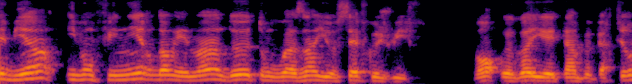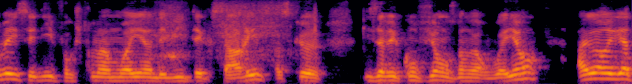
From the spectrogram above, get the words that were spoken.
est bien, ils vont finir dans les mains de ton voisin Yosef le juif. Bon, le Goy a été un peu perturbé, il s'est dit il faut que je trouve un moyen d'éviter que ça arrive parce qu'ils avaient confiance dans leur voyant. Alors, il a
